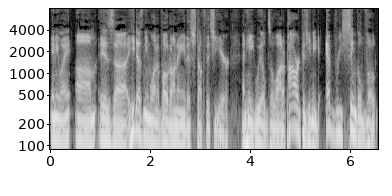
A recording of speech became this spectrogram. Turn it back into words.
anyway, um, is uh, he doesn't even want to vote on any of this stuff this year, and he wields a lot of power because you need every single vote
